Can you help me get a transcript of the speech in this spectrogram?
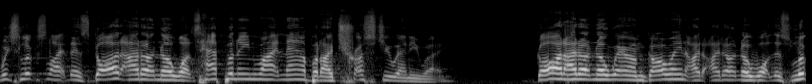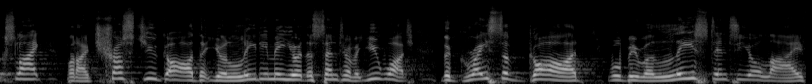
which looks like this God, I don't know what's happening right now, but I trust you anyway. God, I don't know where I'm going. I, I don't know what this looks like, but I trust you, God, that you're leading me. You're at the center of it. You watch. The grace of God will be released into your life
